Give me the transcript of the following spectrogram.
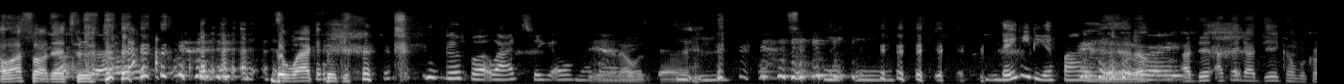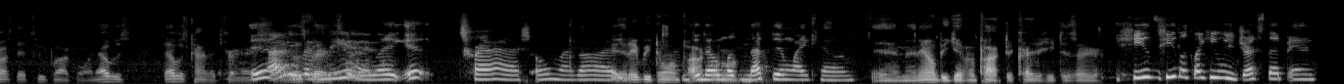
Oh, I saw that too. too. the wax figure. the foot wax figure. Oh my god. yeah, that was bad. Mm-mm. Mm-mm. They need to get fired. Yeah, that, Right. I did. I think I did come across that Tupac one. That was that was kind of trash. It- I didn't even very see Yeah, it. like it trash. Oh my god. Yeah, they be doing Pac. It don't look nothing like him. Yeah, man, they don't be giving Pac the credit he deserves. He he looked like he was dressed up in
